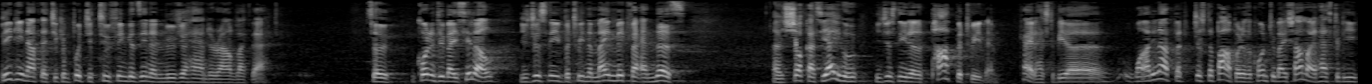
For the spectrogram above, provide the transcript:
big enough that you can put your two fingers in and move your hand around like that. So, according to Beis Hillel, you just need between the main mikveh and this uh, shokas yehu, you just need a pipe between them. Okay, it has to be uh, wide enough, but just a pipe. Whereas according to Beis Shammai, it has to be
